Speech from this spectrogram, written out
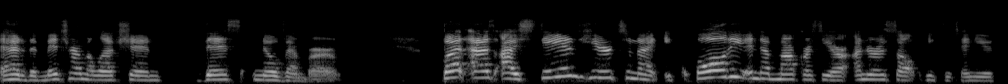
ahead of the midterm election this November. But as I stand here tonight, equality and democracy are under assault, he continued.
